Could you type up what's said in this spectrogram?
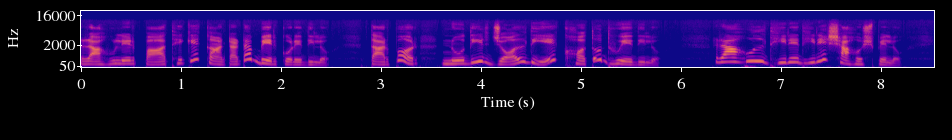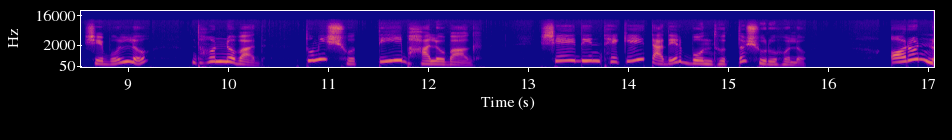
রাহুলের পা থেকে কাঁটাটা বের করে দিল, তারপর নদীর জল দিয়ে ক্ষত ধুয়ে দিল। রাহুল ধীরে ধীরে সাহস পেল, সে বলল, ধন্যবাদ, তুমি সত্যিই ভালো বাঘ। সেই দিন থেকেই তাদের বন্ধুত্ব শুরু হল। অরণ্য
